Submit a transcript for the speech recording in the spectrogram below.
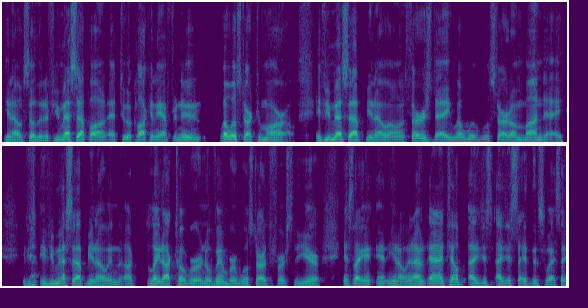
You know, so that if you mess up on at two o'clock in the afternoon, well, we'll start tomorrow. If you mess up, you know, on a Thursday, well, we'll, we'll start on Monday. If you, yeah. if you mess up, you know, in uh, late October or November, we'll start the first of the year. It's like, and, you know, and I, and I tell, I just, I just say it this way. I say,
